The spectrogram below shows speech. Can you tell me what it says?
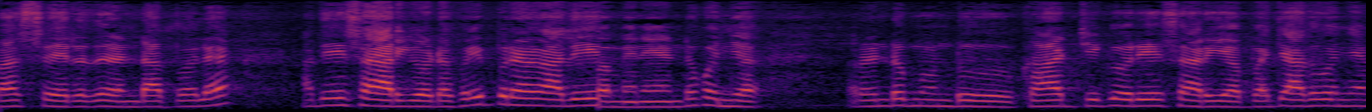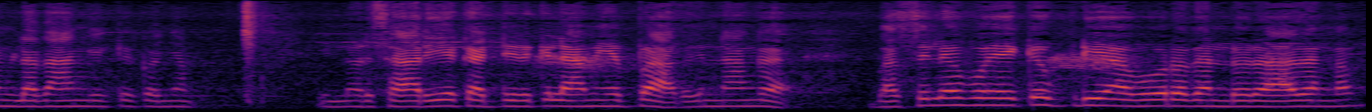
பஸ் வருது ரெண்டா போல். அதே சாரியோட போய் பிறகு அதே மெனேண்டு கொஞ்சம் ரெண்டு மூன்று காட்சிக்கு ஒரே சாரியாக பார்த்து அது கொஞ்சம் இல்லை. அங்கே கொஞ்சம் இன்னொரு சாரியை கட்டியிருக்கலாமேப்பா அதுக்கு நாங்கள் பஸ்ஸில் போய்க்க இப்படியா போகிறதுன்ற ஒரு ஆதங்கம்.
